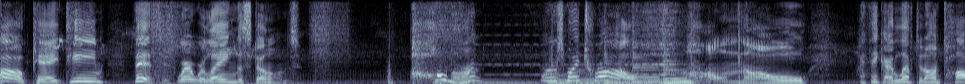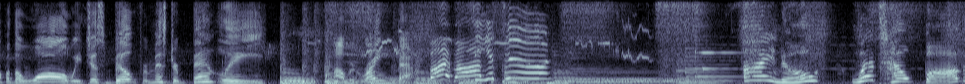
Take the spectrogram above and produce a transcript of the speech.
Okay, team, this is where we're laying the stones. Hold on. Where's my trowel? Oh no. I think I left it on top of the wall we just built for Mr. Bentley. I'll be right back. Bye, Bob. See you soon. I know. Let's help Bob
